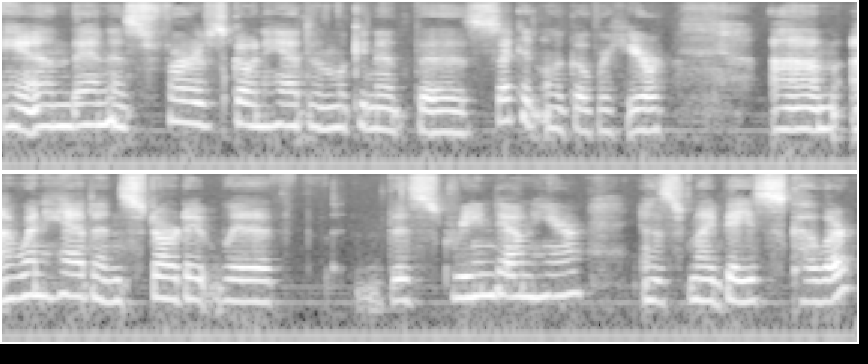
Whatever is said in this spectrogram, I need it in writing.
And then as far as going ahead and looking at the second look over here, um, I went ahead and started with this green down here as my base color.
